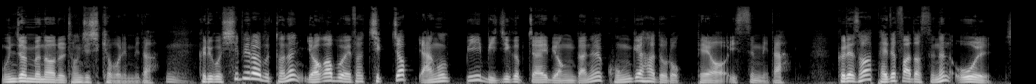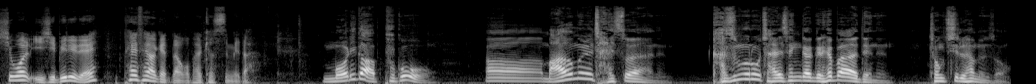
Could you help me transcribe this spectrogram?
운전면허를 정지시켜 버립니다. 음. 그리고 11월부터는 여가부에서 직접 양육비 미지급자의 명단을 공개하도록 되어 있습니다. 그래서 배드파더스는 올 10월 21일에 폐쇄하겠다고 밝혔습니다. 머리가 아프고 아, 마음을 잘 써야 하는 가슴으로 잘 생각을 해봐야 되는 정치를 하면서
